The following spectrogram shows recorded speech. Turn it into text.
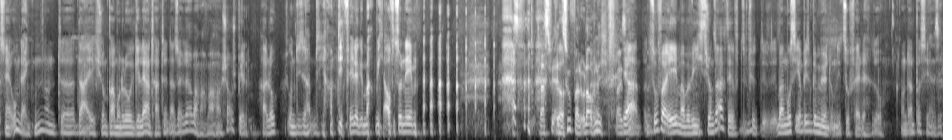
schnell umdenken. Und äh, da ich schon ein paar Monologe gelernt hatte, dann sagte ich, aber mach mal Schauspiel. Hallo? Und diese haben, die haben den Fehler gemacht, mich aufzunehmen. Was für ein So. Zufall oder auch nicht. Weiß ja, man. Zufall eben, aber wie ich schon sagte, man muss sich ein bisschen bemühen um die Zufälle. So. Und dann passieren sie.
